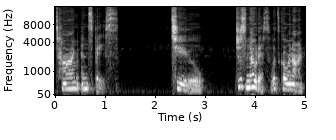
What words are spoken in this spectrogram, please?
time and space to just notice what's going on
